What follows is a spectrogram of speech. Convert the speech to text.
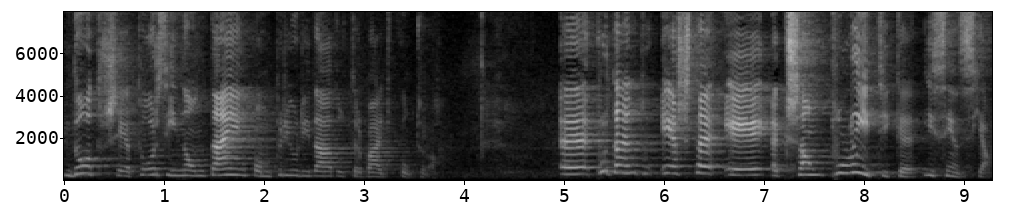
de outros setores e não têm como prioridade o trabalho cultural. Uh, portanto, esta é a questão política essencial.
